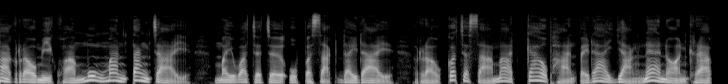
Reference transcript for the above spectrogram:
หากเรามีความมุ่งมั่นตั้งใจ ไม่ว่าจะเจออุปสรรคใด ๆ เราก็จะสามารถก้าวผ่านไปได้อย่างแน่นอนครับ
